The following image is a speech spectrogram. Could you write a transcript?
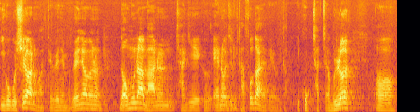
이 곡을 싫어하는 것 같아요. 왜냐면 왜냐면은 너무나 많은 자기의 그 에너지를 다 쏟아야 돼요 여기다 이 곡 자체가 물론 어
